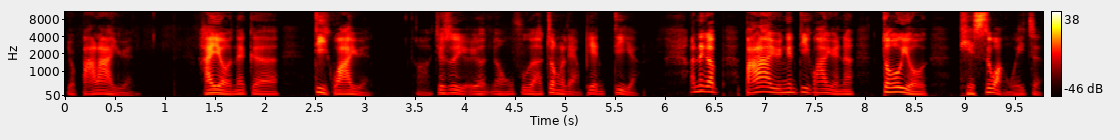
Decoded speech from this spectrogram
有拔蜡园，还有那个地瓜园啊，就是有有农夫啊种了两片地啊，啊那个拔蜡园跟地瓜园呢，都有铁丝网围着，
